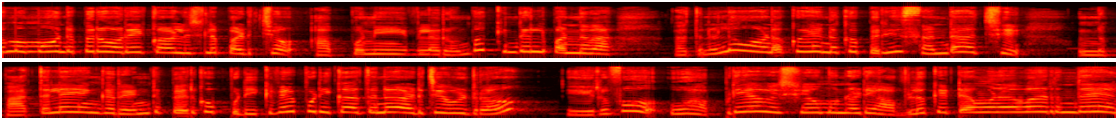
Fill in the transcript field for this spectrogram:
நம்ம மூணு பேரும் ஒரே காலேஜில் படித்தோம் அப்போ நீ இவ்வளோ ரொம்ப கிண்டல் பண்ணுவ. அதனால உனக்கும் எனக்கும் பெரிய சண்டை ஆச்சு. உன்னை பார்த்தாலே எங்கள் ரெண்டு பேருக்கும் பிடிக்கவே பிடிக்காதுன்னு அடிச்சு விடுறான். இருவோ ஓ அப்படியா விஷயம் முன்னாடி அவ்வளோ கெட்டவனாவா இருந்தேன்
